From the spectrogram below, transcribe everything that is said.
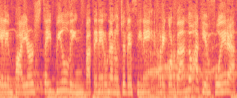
el Empire State Building va a tener una noche de cine recordando a quien fuera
